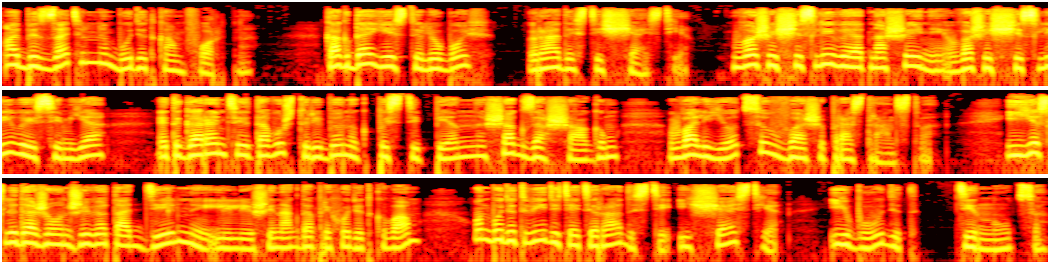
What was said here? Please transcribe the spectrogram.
обязательно будет комфортно. Когда есть любовь, радость и счастье. Ваши счастливые отношения, ваша счастливая семья — это гарантия того, что ребенок постепенно, шаг за шагом, вольется в ваше пространство. И если даже он живет отдельно и лишь иногда приходит к вам, он будет видеть эти радости и счастье и будет тянуться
